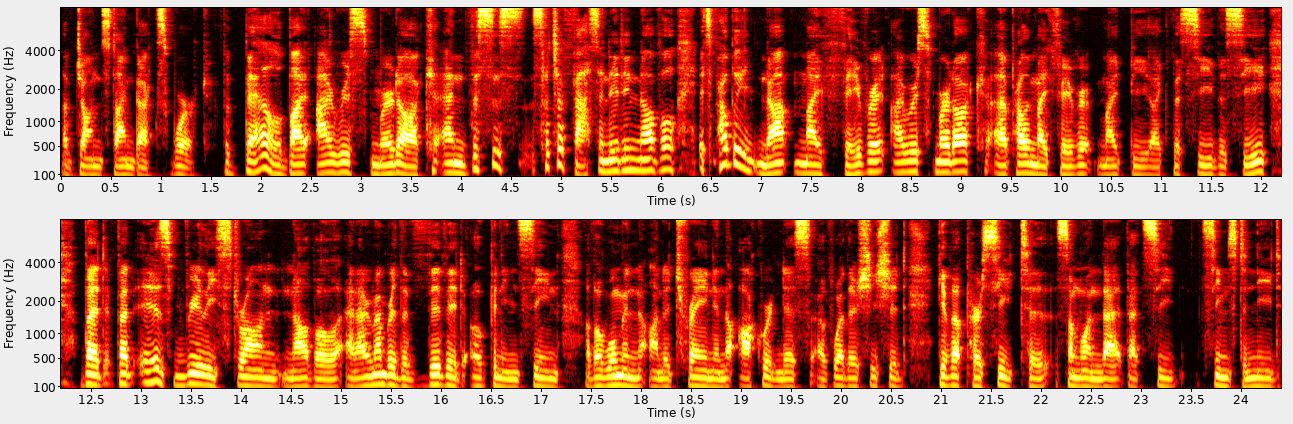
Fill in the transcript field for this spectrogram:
of John Steinbeck's work. Bell by Iris Murdoch, and this is such a fascinating novel. It's probably not my favorite Iris Murdoch. Uh, probably my favorite might be like The Sea, The Sea, but but it is really strong novel. And I remember the vivid opening scene of a woman on a train and the awkwardness of whether she should give up her seat to someone that that seat seems to need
